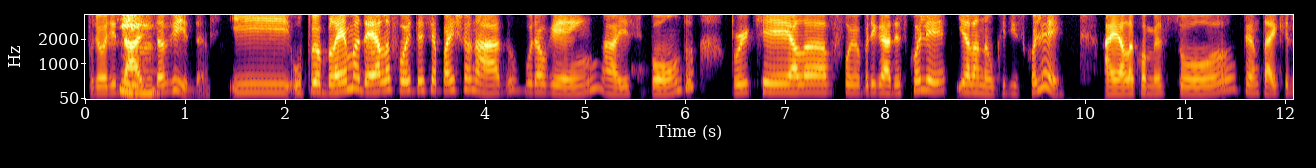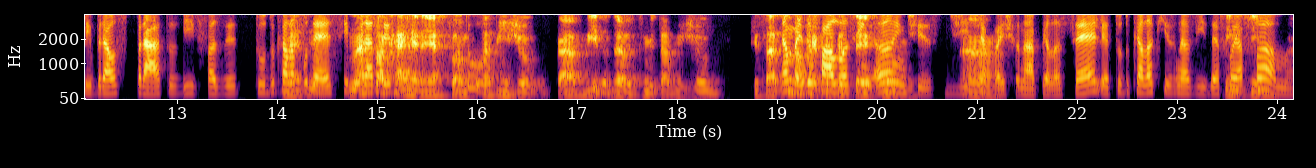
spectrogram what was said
prioridade Sim. da vida. E o problema dela foi ter se apaixonado por alguém a esse ponto, porque ela foi obrigada a escolher e ela não queria escolher. Aí ela começou a tentar equilibrar os pratos e fazer tudo que ela mas pudesse. Não, não é só a carreira e a fama tudo. que estava em jogo, a vida dela também estava em jogo. sabe não, mas eu falo assim, com... antes de ah. se apaixonar pela Célia, tudo que ela quis na vida sim, foi a sim. fama.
